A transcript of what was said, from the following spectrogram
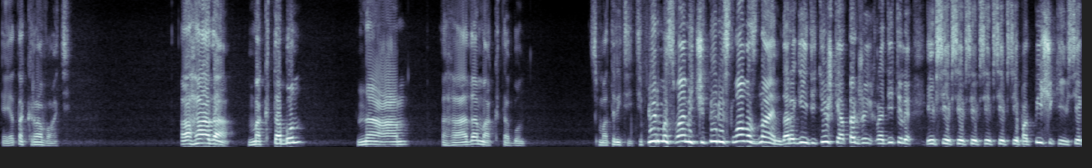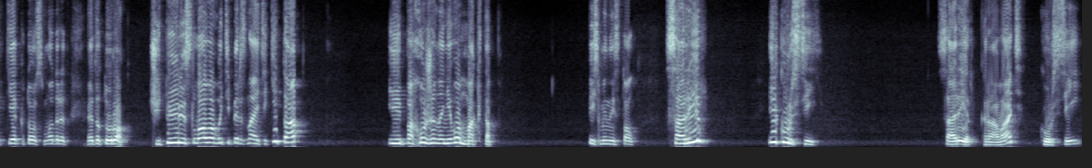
это кровать. Агада мактабун, наам, гада мактабун. Смотрите, теперь мы с вами четыре слова знаем, дорогие детишки, а также их родители и все-все-все-все-все-все подписчики и все те, кто смотрит этот урок. Четыре слова вы теперь знаете. Китаб и похоже на него мактаб, письменный стол. Сарир и курсий. Сарир – кровать, курсий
